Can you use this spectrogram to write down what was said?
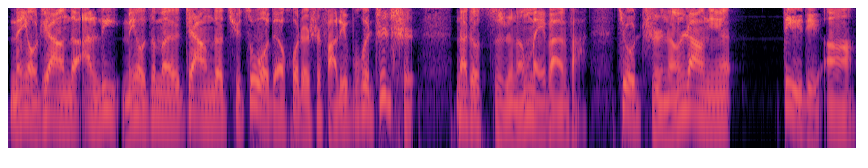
没有这样的案例，没有这么这样的去做的，或者是法律不会支持，那就只能没办法，就只能让您。弟弟啊，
